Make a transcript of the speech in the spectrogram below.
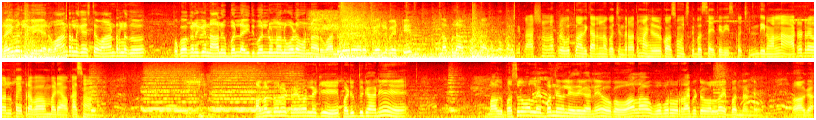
డ్రైవర్లు వేయాలి. వాండర్లకు వేస్తే వాండర్లకు ఒక్కొక్కరికి నాలుగు బళ్ళు ఐదు బళ్ళు ఉన్న వాళ్ళు కూడా ఉన్నారు. వాళ్ళు వేరే వేరే పేర్లు పెట్టి డబ్బులు లాక్కుంటారు రాష్ట్రంలో ప్రభుత్వం అధికారంలోకి వచ్చిన తర్వాత మహిళల కోసం ఉచిత బస్సు అయితే తీసుకొచ్చింది. దీనివల్ల ఆటో డ్రైవర్లపై ప్రభావం పడే అవకాశం ఉంది పగలటోళ్ళ డ్రైవర్లకి పడుద్ది కానీ మాకు బస్సుల వల్ల ఇబ్బంది ఏం లేదు కానీ ఒక ఓలా ఊబరు ర్యాపిడో వల్ల ఇబ్బంది అండి బాగా.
